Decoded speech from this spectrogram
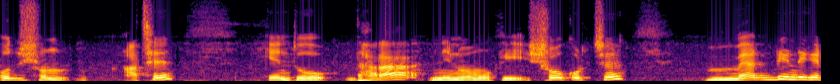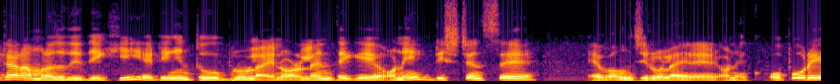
পজিশন আছে, কিন্তু ধারা নিম্নমুখী শো করছে। ম্যাকডি ইন্ডিকেটার আমরা যদি দেখি, এটি কিন্তু ব্লু লাইন অর লাইন থেকে অনেক ডিস্টেন্সে এবং জিরো লাইনের অনেক ওপরে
